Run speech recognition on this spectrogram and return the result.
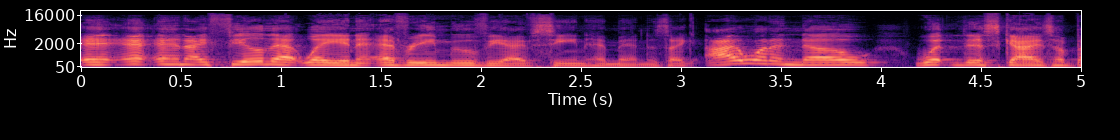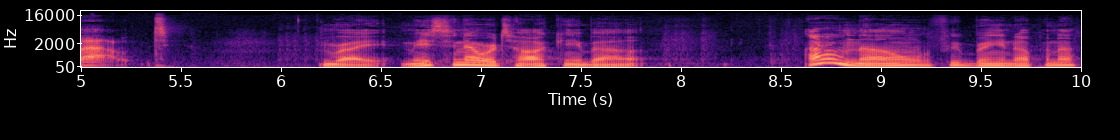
And, and I feel that way in every movie I've seen him in. It's like I want to know what this guy's about. Right. Macy and I were talking about I don't know if we bring it up enough.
